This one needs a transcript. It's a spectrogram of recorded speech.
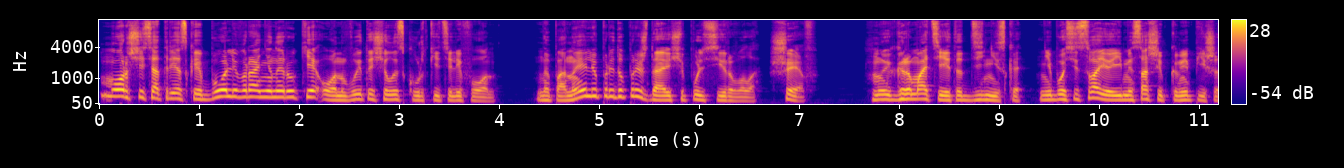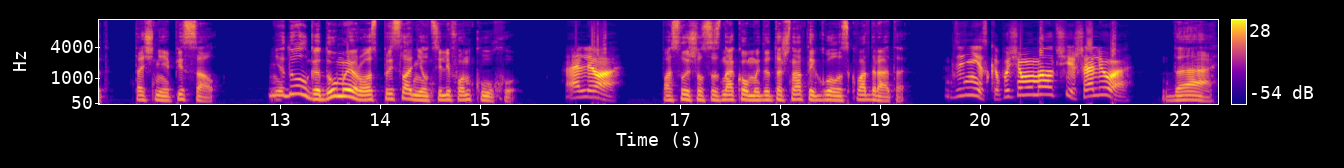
Морщась от резкой боли в раненой руке, он вытащил из куртки телефон. На панели предупреждающе пульсировало «Шеф». Ну и грамотей этот Дениска, небось и свое имя с ошибками пишет. Точнее, писал. Недолго думая, Рос прислонил телефон к уху. «Алло!» – послышался знакомый до тошноты голос квадрата. «Дениска, почему молчишь? Алло!» «Да!»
